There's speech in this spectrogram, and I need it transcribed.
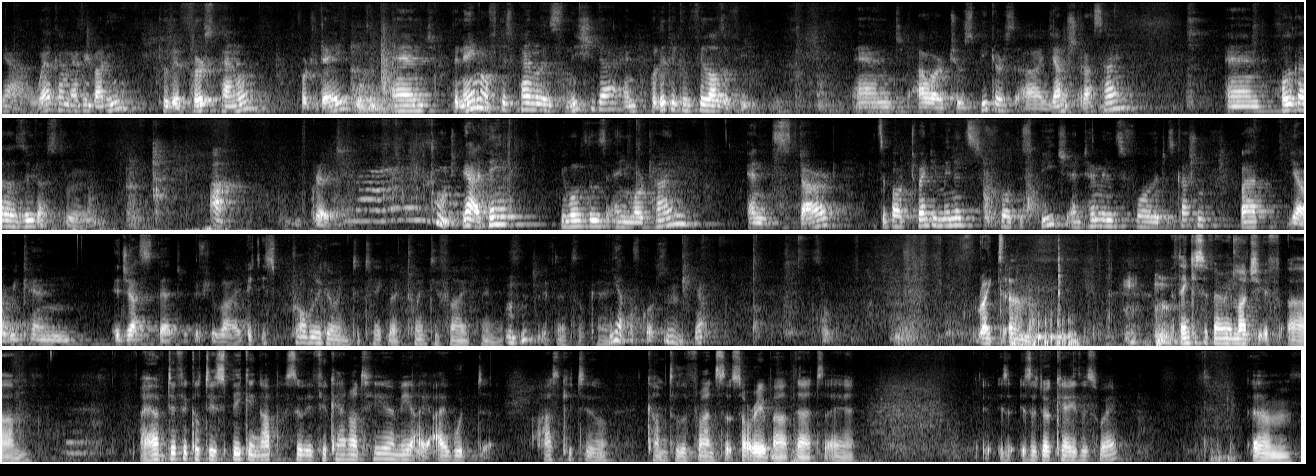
Yeah, welcome everybody to the first panel for today. And the name of this panel is Nishida and Political Philosophy. And our two speakers are Jan Strassheim and Holger Söderström. Ah, great. Good. Yeah, I think we won't lose any more time and start. It's about 20 minutes for the speech and 10 minutes for the discussion, but yeah, we can adjust that if you like. It is probably going to take like 25 minutes, Mhm. if, if that's okay. Yeah, of course. Mm. Yeah. So, Right. Um, thank you so very much. If um, I have difficulty speaking up, so if you cannot hear me, I, I would ask you to come to the front. So sorry about that. Uh, is, is it okay this way? Um,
